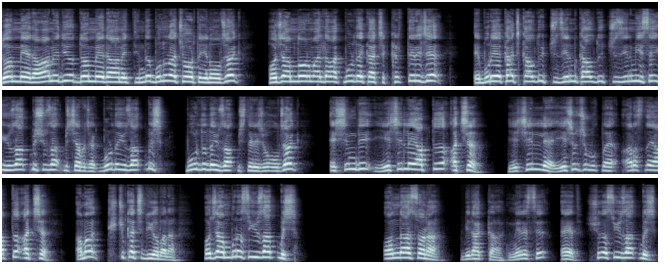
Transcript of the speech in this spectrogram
Dönmeye devam ediyor. Dönmeye devam ettiğinde bunun açı ortayı ne olacak? Hocam normalde bak burada kaçı 40 derece. E buraya kaç kaldı? 320 kaldı. 320 ise 160 160 yapacak. Burada 160. Burada da 160 derece olacak. E şimdi yeşille yaptığı açı. Yeşille yeşil çubukla arasında yaptığı açı. Ama küçük açı diyor bana. Hocam burası 160. Ondan sonra bir dakika neresi? Evet şurası 160.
